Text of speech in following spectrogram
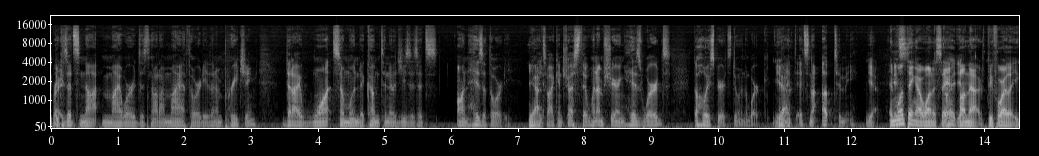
Right. because it's not my words, it's not on my authority that I'm preaching. That I want someone to come to know Jesus. It's on His authority. Yeah. and so I can trust that when I'm sharing His words, the Holy Spirit's doing the work. Yeah. And it, it's not up to me. Yeah. And It's- one thing I want to say ahead, yeah. on that before I let you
